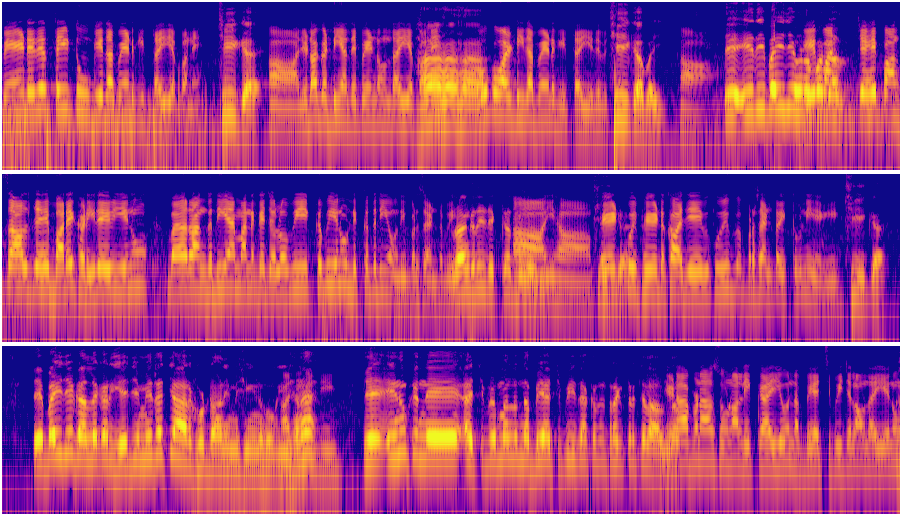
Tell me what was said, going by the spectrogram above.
ਪੇਂਟ ਇਹਦੇ ਉੱਤੇ ਹੀ 2K ਦਾ ਪੇਂਟ ਕੀਤਾ ਜੀ ਆਪਾਂ ਨੇ। ਠੀਕ ਹੈ। ਹਾਂ ਜਿਹੜਾ ਗੱਡੀਆਂ ਤੇ ਪੇਂਟ ਹੁੰਦਾ ਜੀ ਆਪਾਂ ਹਾਂ, ਹਾਂ, ਹਾਂ। ਨੇ ਉਹ ਕੁਆਲਿਟੀ ਦਾ ਪੇਂਟ ਕੀਤਾ ਜੀ ਇਹਦੇ ਵਿੱਚ। ਠੀਕ ਆ ਬਾਈ। ਹਾਂ। ਤੇ ਇਹਦੀ ਬਾਈ ਜੇ ਹੁਣ ਆਪਾਂ ਗੱਲ ਚਾਹੇ 5 ਸਾਲ ਚਾਹੇ ਬਾਹਰੇ ਖੜੀ ਰਹੇ ਵੀ ਇਹਨੂੰ ਰੰਗ ਦੀ ਐ ਮੰਨ ਕੇ ਚਲੋ ਵੀ ਇੱਕ ਵੀ ਇਹਨੂੰ ਦਿੱਕਤ ਨਹੀਂ ਆਉਂਦੀ ਪਰਸੈਂਟ ਵੀ। ਰੰਗ ਦੀ ਦਿੱਕਤ ਨਹੀਂ ਹਾਂ ਜੀ ਹਾਂ। ਫੇਡ ਹੈ। ਕੋਈ ਫੇਡ ਖਾ ਜੇ ਵੀ ਕੋਈ ਪਰਸੈਂਟ ਇੱਕ ਵੀ ਨਹੀਂ ਹੈਗੀ। ਠੀਕ ਆ ਤੇ ਬਾਈ ਜੇ ਗੱਲ ਕਰੀਏ ਜਿਵੇਂ ਤਾਂ ਚਾਰ ਖੁੱਡਾਂ ਵਾਲੀ ਮਸ਼ੀਨ ਹੋ ਗਈ ਹੈਨਾ। ਤੇ ਇਹਨੂੰ ਕਿੰਨੇ ਐਚਪੀ ਮਤਲਬ 90 ਐਚਪੀ ਤੱਕ ਦਾ ਟਰੈਕਟਰ ਚਲਾ ਲਦਾ। ਜਿਹੜਾ ਆਪਣਾ ਸੋਨਾਲੀਕਾ ਜੀ ਉਹ 90 ਐਚਪੀ ਚਲਾਉਂਦਾ ਜੀ ਇਹਨੂੰ।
